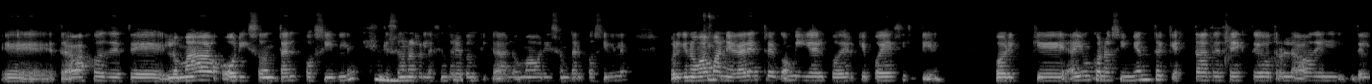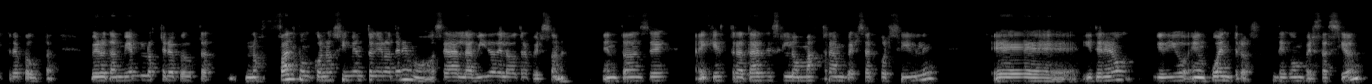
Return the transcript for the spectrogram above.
eh, trabajo desde lo más horizontal posible, que sea una relación terapéutica lo más horizontal posible, porque no vamos a negar, entre comillas, el poder que puede existir, porque hay un conocimiento que está desde este otro lado del, del terapeuta, pero también los terapeutas nos falta un conocimiento que no tenemos, o sea, la vida de la otra persona. Entonces, hay que tratar de ser lo más transversal posible eh, y tener, yo digo, encuentros de conversación,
